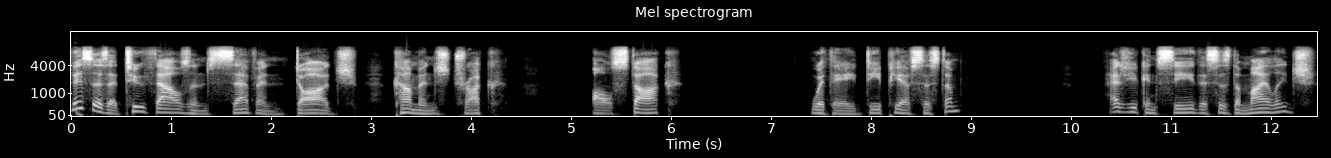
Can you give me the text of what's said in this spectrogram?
This is a 2007 Dodge Cummins truck, all stock, with a DPF system. As you can see, this is the mileage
